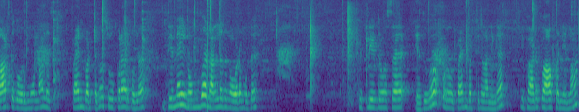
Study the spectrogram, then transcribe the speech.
வாரத்துக்கு ஒரு மூணு நாள் பயன்படுத்துங்க. சூப்பராக இருக்குங்க. திணை ரொம்ப நல்லதுங்க உடம்புக்கு. இட்லி தோசை எதுவோ ஒரு ஒரு பயன்படுத்திக்கலாம் நீங்கள் இப்போ அடுப்பு ஆஃப் பண்ணிடலாம்.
